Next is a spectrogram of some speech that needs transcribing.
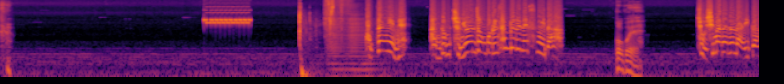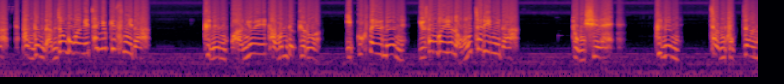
국장님, 방금 중요한 정보를 선별해냈습니다. 보고해. 조심하라는 아이가 방금 남정공항에 착륙했습니다. 그는 광유의 가문 대표로 입국 사유는 유산 관련 업무 처리입니다. 동시에 그는 전 국장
